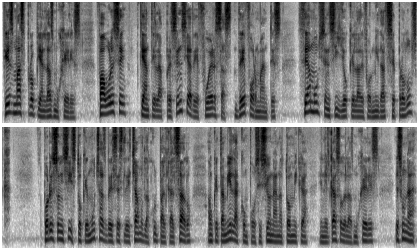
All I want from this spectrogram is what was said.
que es más propia en las mujeres, favorece que ante la presencia de fuerzas deformantes sea muy sencillo que la deformidad se produzca. Por eso insisto que muchas veces le echamos la culpa al calzado, aunque también la composición anatómica, en el caso de las mujeres, es una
